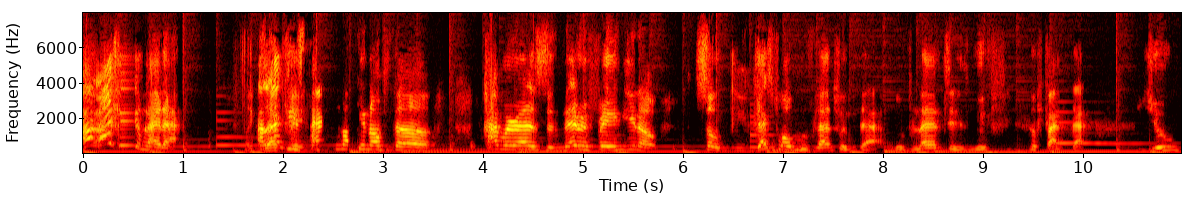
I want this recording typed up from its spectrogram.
I like him like that. I like his hand knocking off the cameras and everything, you know. So that's what we've learned with that. We've learned is with the fact that you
